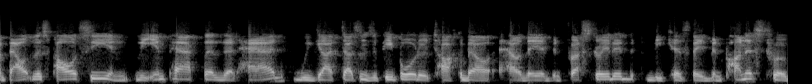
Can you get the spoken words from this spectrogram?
about this policy and the impact that that had. We got dozens of people to talk about how they had been frustrated because they'd been punished for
